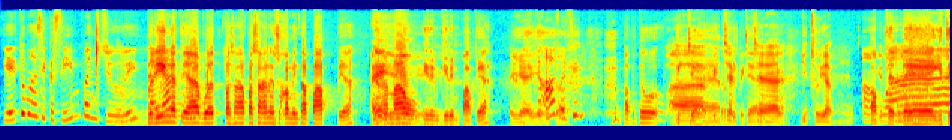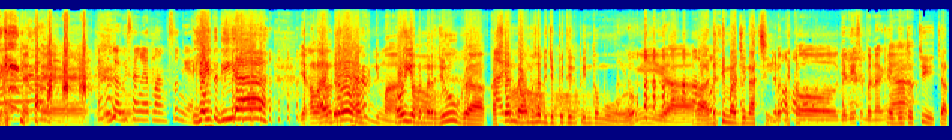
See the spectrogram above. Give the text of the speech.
ya itu masih kesimpan cuy. Hmm. Jadi ingat ya buat pasangan-pasangan yang suka minta pap ya, jangan Eh. mau kirim-kirim pap ya. iya Itu iya apa betul sih? Pap itu Ah, picture, picture, picture, gitu yang Oh, Pap gitu. tete gitu kan. tete Eh lo nggak bisa ngeliat langsung ya? Iya itu dia. ya kalau. LDR gimana Oh iya bener juga. Kasihan dong masa dijepitin pintu mulu. iya Nggak ada imajinasi. betul jadi sebenarnya Kayak butut cicak.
